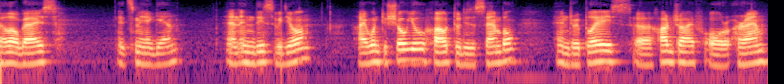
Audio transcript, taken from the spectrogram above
Hello guys, it's me again. And in this video I want to show you how to disassemble and replace a hard drive or RAM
